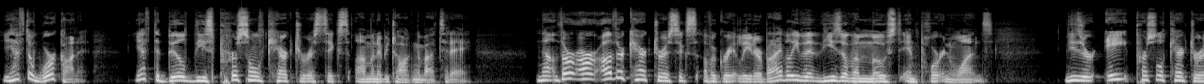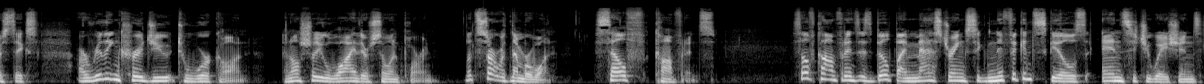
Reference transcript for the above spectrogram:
You have to work on it. You have to build these personal characteristics I'm going to be talking about today. Now, there are other characteristics of a great leader, but I believe that these are the most important ones. These are eight personal characteristics I really encourage you to work on, and I'll show you why they're so important. Let's start with number one self confidence. Self confidence is built by mastering significant skills and situations,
